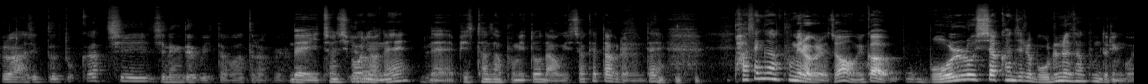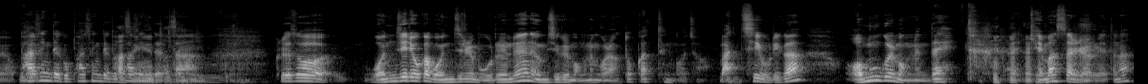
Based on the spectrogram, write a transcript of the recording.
그리고 아직도 똑같이 진행되고 있다고 하더라고요. 네, 2015년에 네. 네, 비슷한 상품이 또 나오기 시작했다 그랬는데 파생 상품이라 그러죠. 그러니까 뭘로 시작한지를 모르는 상품들인 거예요. 네. 파생되고 파생되고 파생됐다. 파생이. 음. 그래서 원재료가 뭔지를 모르는 음식을 먹는 거랑 똑같은 거죠. 마치 우리가 어묵을 먹는데 아니, 게맛살이라 그래야 되나?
